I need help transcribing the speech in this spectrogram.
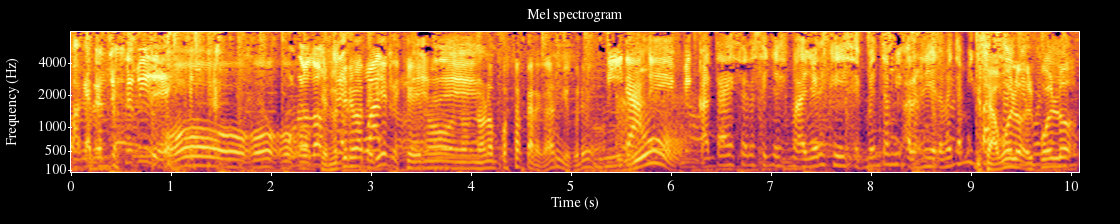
para que no te olvides. Oh, oh, oh, Uno, oh, dos, que no tres, tiene batería, que es que no, eh, no, no lo han puesto a cargar, yo creo. Mira, eh, me encanta los señores mayores que dicen, vente a mi, a los nietos, vente a mi casa. abuelo, el pueblo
